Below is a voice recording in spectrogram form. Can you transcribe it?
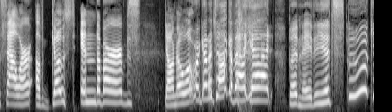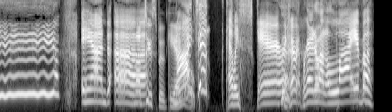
Sauer of Ghost in the Burbs. Don't know what we're going to talk about yet, but maybe it's spooky. And uh Not too spooky. Not too can we scare? We're going to do a live,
